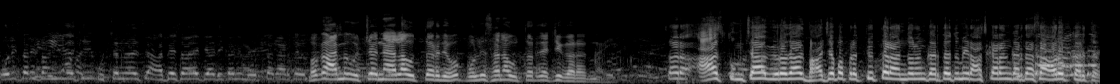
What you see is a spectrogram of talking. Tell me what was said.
पोलिसांनी सांगितलं की उच्च न्यायालयाचे आदेश आहेत या ठिकाणी मोर्चा काढता. बघा आम्ही उच्च न्यायालयाला उत्तर देऊ. पोलिसांना उत्तर द्यायची गरज नाही. सर आज तुमच्या विरोधात भाजप प्रत्युत्तर आंदोलन करताय तुम्ही राजकारण करताय असा आरोप करताय.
